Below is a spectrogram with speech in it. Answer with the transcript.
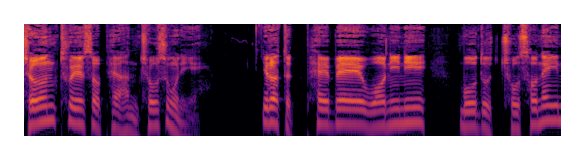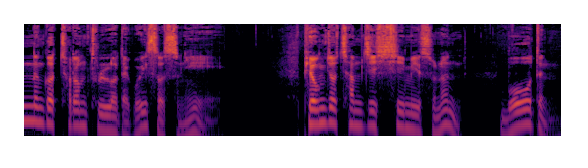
전투에서 패한 조승훈이 이렇듯 패배의 원인이 모두 조선에 있는 것처럼 둘러대고 있었으니 병조참지 심의수는 뭐든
